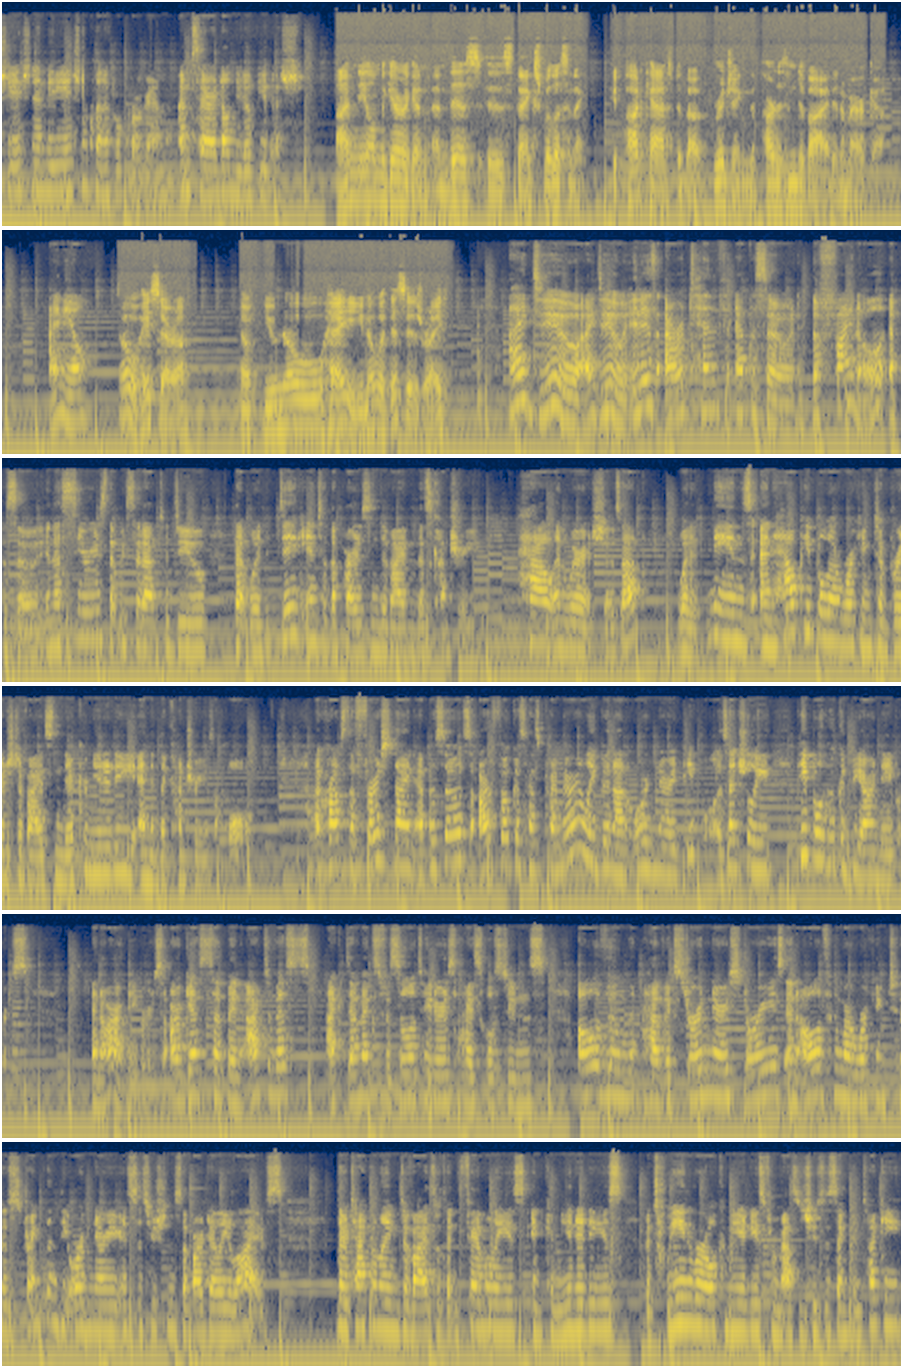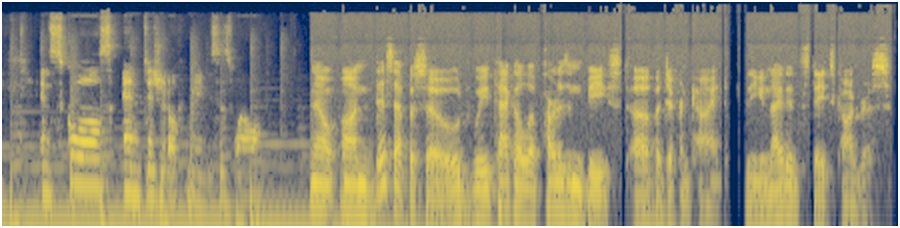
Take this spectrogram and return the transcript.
Negotiation and Mediation Clinical Program. I'm Sarah Del Nido Budish. I'm Neil McGaraghan, and this is Thanks for Listening, a podcast about bridging the partisan divide in America. Hi, Neil. Oh, hey, Sarah. Now, you know, hey, you know what this is, right? I do, I do. It is our 10th episode, the final episode in a series that we set out to do that would dig into the partisan divide in this country, how and where it shows up, what it means, and how people are working to bridge divides in their community and in the country as a whole. Across the first nine episodes, our focus has primarily been on ordinary people, essentially people who could be our neighbors and are our neighbors. Our guests have been activists, academics, facilitators, high school students, all of whom have extraordinary stories and all of whom are working to strengthen the ordinary institutions of our daily lives. They're tackling divides within families, in communities, between rural communities from Massachusetts and Kentucky, in schools, and digital communities as well. Now, on this episode, we tackle a partisan beast of a different kind the United States Congress.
